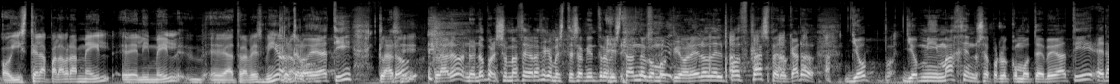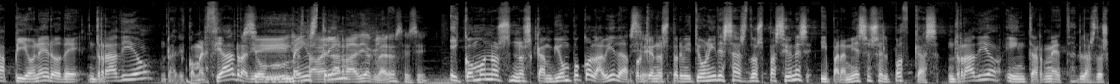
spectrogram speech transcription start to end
oíste la palabra mail, el email, eh, a través mío. Pero ¿no? te lo doy a ti, claro, Sí. claro. No, no, por eso me hace gracia que me estés a mí entrevistando como pionero del podcast, pero claro, yo, yo mi imagen, o sea, por lo como te veo a ti, era pionero de radio, radio comercial, radio Sí, estaba en mainstream. la radio, claro, sí, sí. Y cómo nos, nos cambió un poco la vida, porque Sí. nos permitió unir esas dos pasiones y para mí eso es el podcast, radio e internet, las dos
